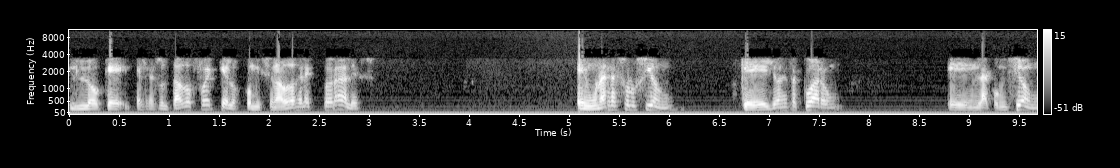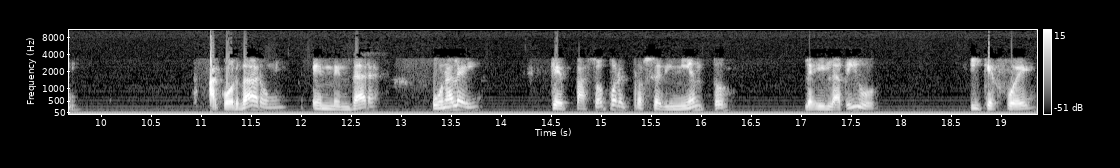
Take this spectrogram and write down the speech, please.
lo que el resultado fue que los comisionados electorales en una resolución que ellos efectuaron en la comisión acordaron enmendar una ley que pasó por el procedimiento legislativo y que fue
